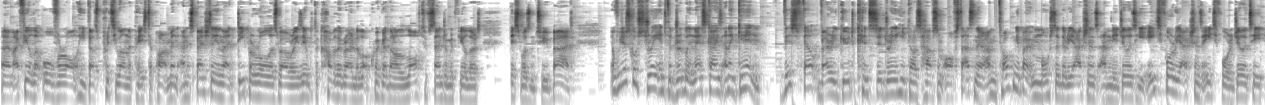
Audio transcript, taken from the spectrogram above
Um, I feel that overall he does pretty well in the pace department, and especially in that deeper role as well, where he's able to cover the ground a lot quicker than a lot of central midfielders. This wasn't too bad. If we just go straight into the dribbling next, guys, and again, this felt very good considering he does have some off stats in there. I'm talking about mostly the reactions and the agility. 84 reactions, 84 agility,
